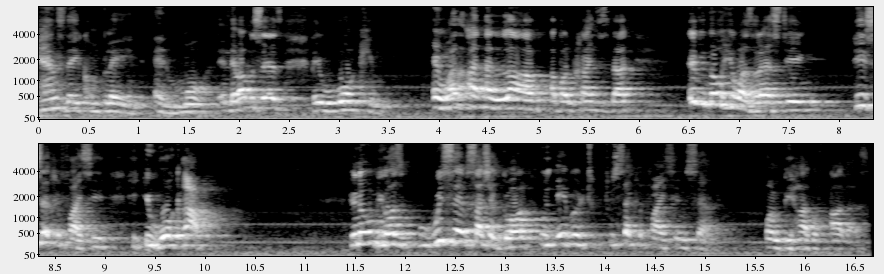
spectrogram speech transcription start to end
Hence they complained and mourned. And the Bible says they woke him. And what I, love about Christ is that even though he was resting, he sacrificed, he, he woke up. You know, because we serve such a God who's able to, to sacrifice himself on behalf of others.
